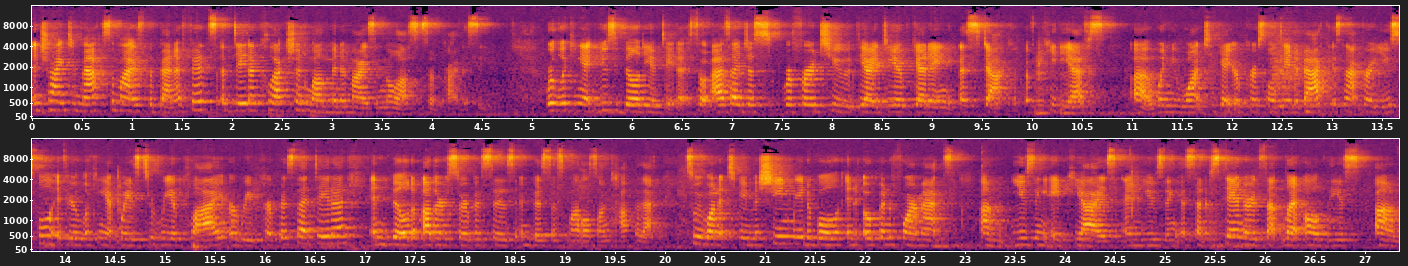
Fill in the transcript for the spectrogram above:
and trying to maximize the benefits of data collection while minimizing the losses of privacy. We're looking at usability of data. So as I just referred to the idea of getting a stack of PDFs uh, when you want to get your personal data back is not very useful if you're looking at ways to reapply or repurpose that data and build other services and business models on top of that. So we want it to be machine readable in open formats um, using APIs and using a set of standards that let all these um,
